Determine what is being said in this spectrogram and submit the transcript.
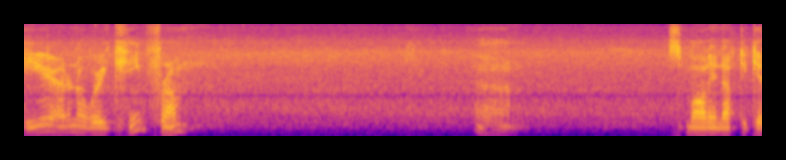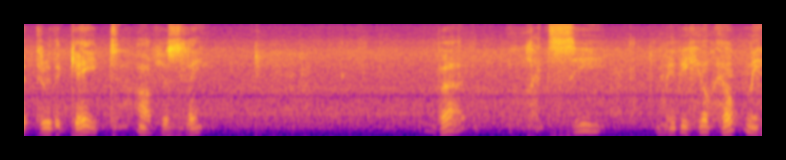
here. I don't know where he came from. Um, small enough to get through the gate, obviously. But let's see. Maybe he'll help me.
